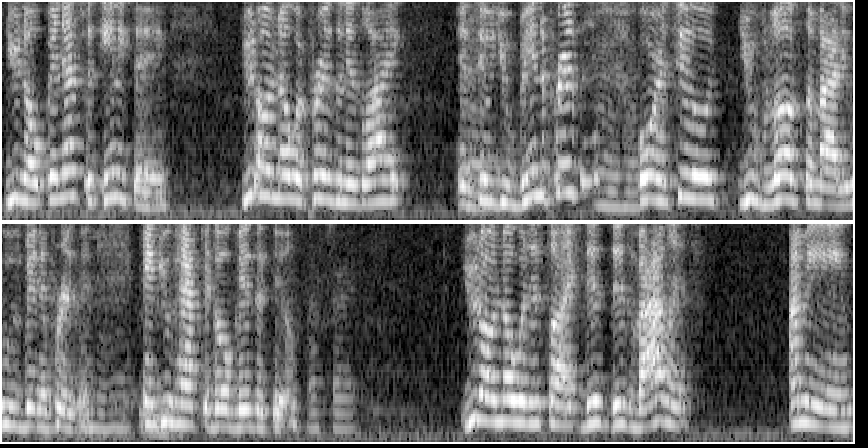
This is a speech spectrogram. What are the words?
you know, and that's with anything. You don't know what prison is like until mm-hmm. you've been to prison mm-hmm. or until you've loved somebody who's been in prison and you have to go visit them. That's right. you don't know what it's like this this violence. I mean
